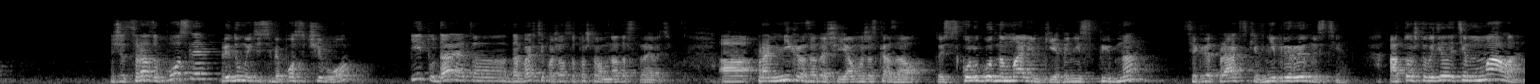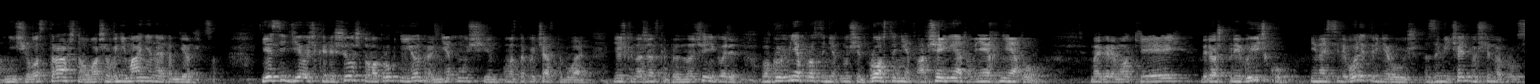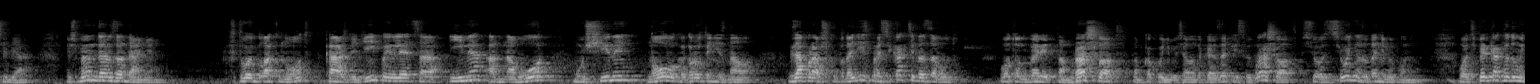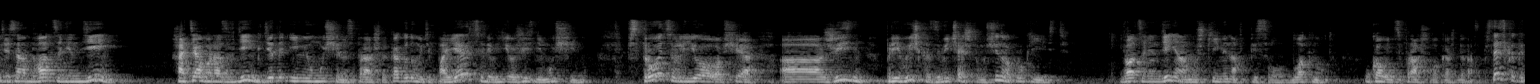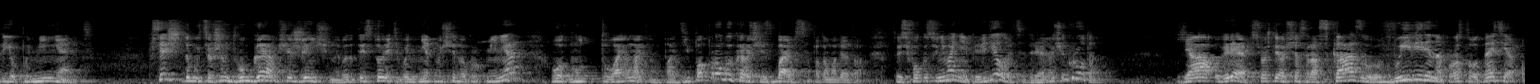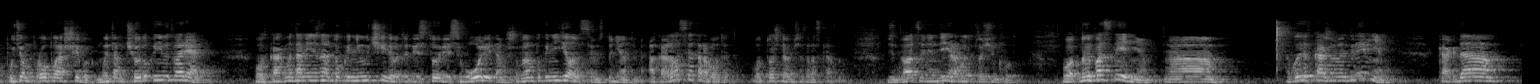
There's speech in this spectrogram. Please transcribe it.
Значит, сразу после, придумайте себе после чего, и туда это добавьте, пожалуйста, то, что вам надо встраивать. А, про микрозадачи я вам уже сказал. То есть, сколь угодно маленькие, это не стыдно. Секрет практики в непрерывности. А то, что вы делаете мало, ничего страшного, ваше внимание на этом держится. Если девочка решила, что вокруг нее, нет мужчин, у нас такое часто бывает, девочка на женском предназначении говорит, вокруг меня просто нет мужчин, просто нет, вообще нет, у меня их нету. Мы говорим, окей, берешь привычку и на силе воли тренируешь замечать мужчин вокруг себя. Значит, мы им даем задание. В твой блокнот каждый день появляется имя одного мужчины нового, которого ты не знала. К заправщику подойди и спроси, как тебя зовут? Вот он говорит там Рашат, там какой-нибудь, она такая записывает, Рашат, все, сегодня задание выполнено. Вот, теперь как вы думаете, если она 21 день хотя бы раз в день где-то имя у мужчины спрашивает. Как вы думаете, появится ли в ее жизни мужчина? Встроится ли ее вообще э, жизнь привычка замечать, что мужчина вокруг есть? 21 день она мужские имена вписывала в блокнот. У кого-нибудь спрашивала каждый раз. Представляете, как это ее поменяет? Представляете, что это будет совершенно другая вообще женщина. Вот эта история, типа, нет мужчин вокруг меня, вот, ну, твою мать, ну, поди попробуй, короче, избавиться потом от этого. То есть фокус внимания переделывается, это реально очень круто. Я уверяю, все, что я сейчас рассказываю, выверено просто, вот знаете, путем проб и ошибок. Мы там чего только не вытворяли. Вот как мы там, я не знаю, только не учили вот этой истории с волей, там, что мы там только не делали с своими студентами. Оказалось, это работает. Вот то, что я вам сейчас рассказываю. Значит, 21 день работает очень круто. Вот, ну и последнее. А, вы в каждый момент времени, когда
